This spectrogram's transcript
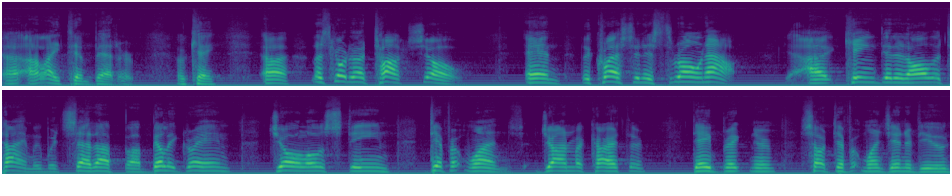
Uh, I liked him better. Okay. Uh, let's go to a talk show. And the question is thrown out. Uh, King did it all the time. We would set up Billy Graham, Joel Osteen, different ones, John MacArthur, Dave Brickner so different ones interviewed,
